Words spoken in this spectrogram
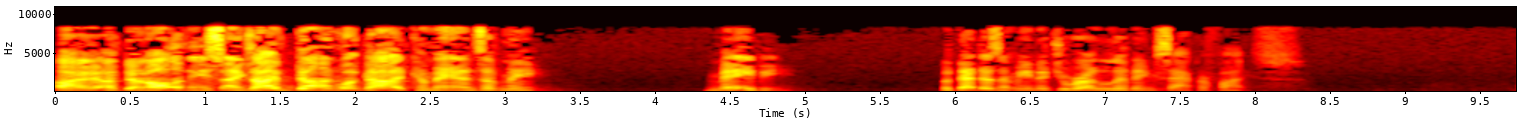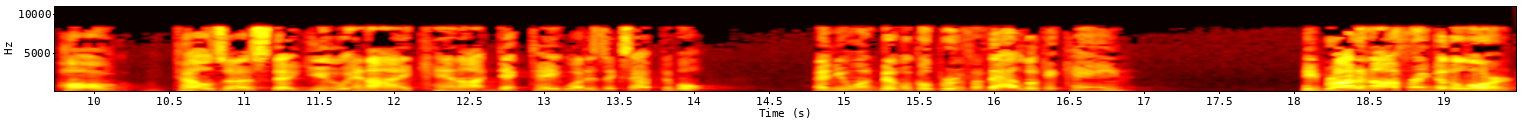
I, I've done all of these things. I've done what God commands of me. Maybe. But that doesn't mean that you are a living sacrifice. Paul tells us that you and I cannot dictate what is acceptable. And you want biblical proof of that? Look at Cain. He brought an offering to the Lord.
